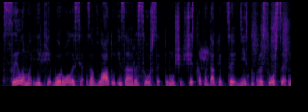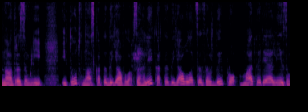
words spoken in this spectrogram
силами, які боролися за владу і за ресурси, тому що шістка пентаклів це дійсно ресурси надра землі. І тут в нас карта диявола. Взагалі, карта диявола це завжди про матеріалізм,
